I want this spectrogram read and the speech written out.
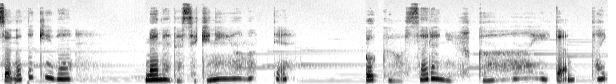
その時はママが責任を持って僕をさらに深い段階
